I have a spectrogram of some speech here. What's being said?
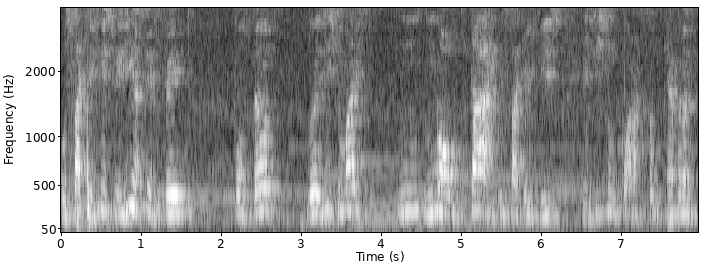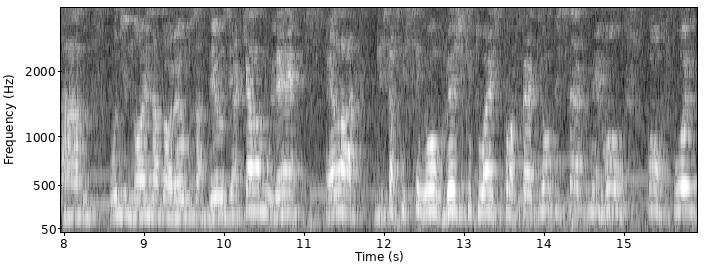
o sacrifício iria ser feito. Portanto, não existe mais um, um altar de sacrifício, existe um coração quebrantado, onde nós adoramos a Deus. E aquela mulher, ela disse assim: Senhor, vejo que tu és profeta. E observe, meu irmão, qual foi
